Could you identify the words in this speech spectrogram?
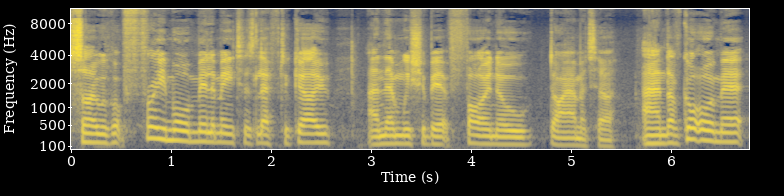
So we've got three more millimeters left to go and then we should be at final diameter. And I've got to admit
